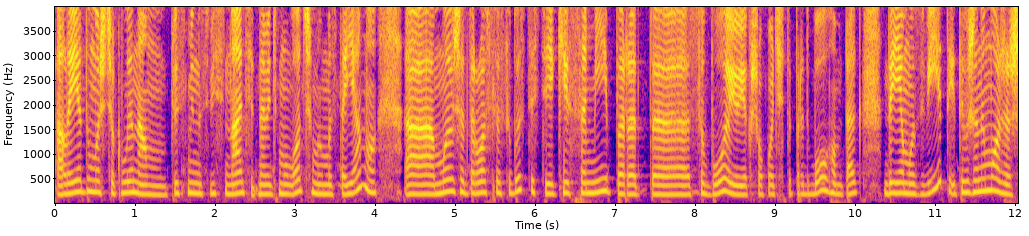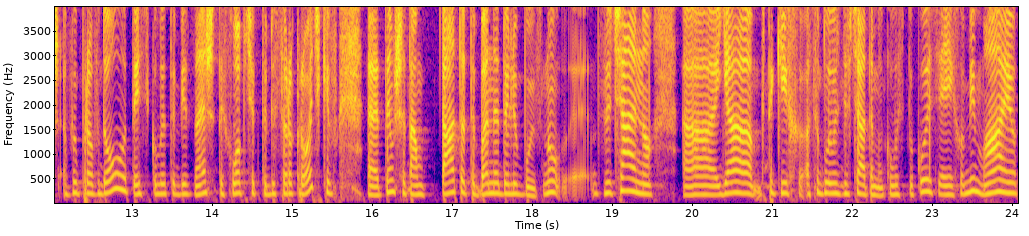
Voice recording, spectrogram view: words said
Але я думаю, що коли нам плюс-мінус 18, навіть молодшими ми стаємо, е, ми вже дорослі особистості, які самі перед е, собою, якщо хочете, перед Богом, так даємо звіт, і ти вже не можеш виправдовуватись, коли тобі знаєш, ти хлопчик тобі 40 років, е, тим, що там тато тебе недолюбив. Ну, е, звичайно, е, я в таких, особливо з дівчатами, коли спілкуюся, я їх обіймаю,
